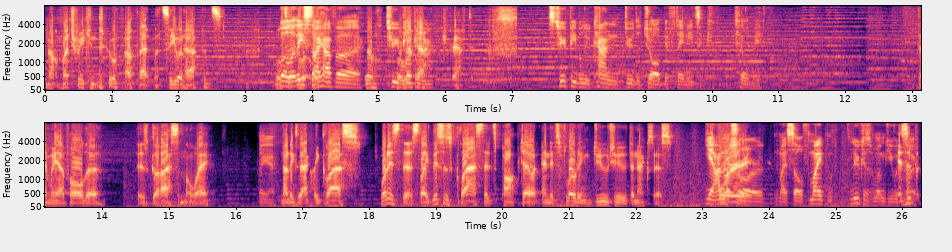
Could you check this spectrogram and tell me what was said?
Not much we can do about that. Let's see what happens. We'll at least we'll- I have uh, we'll- two we'll look people after you it's two people who can do the job if they need to kill me. Then we have all the. There's glass in the way. Oh yeah. Not exactly glass. What is this? Like, this is glass that's popped out and it's floating due to the Nexus. Yeah, I'm not sure myself. My Lucas among you would Is know. it.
